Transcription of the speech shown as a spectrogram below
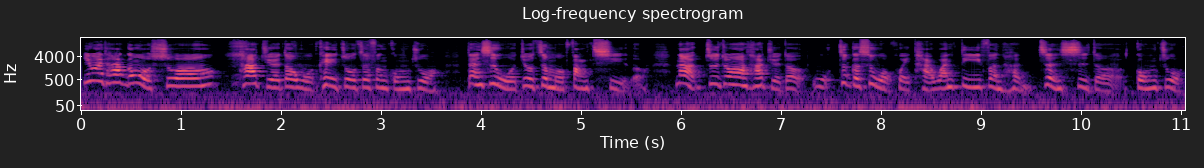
因为他跟我说，他觉得我可以做这份工作。但是我就这么放弃了。那最重要，他觉得我这个是我回台湾第一份很正式的工作，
